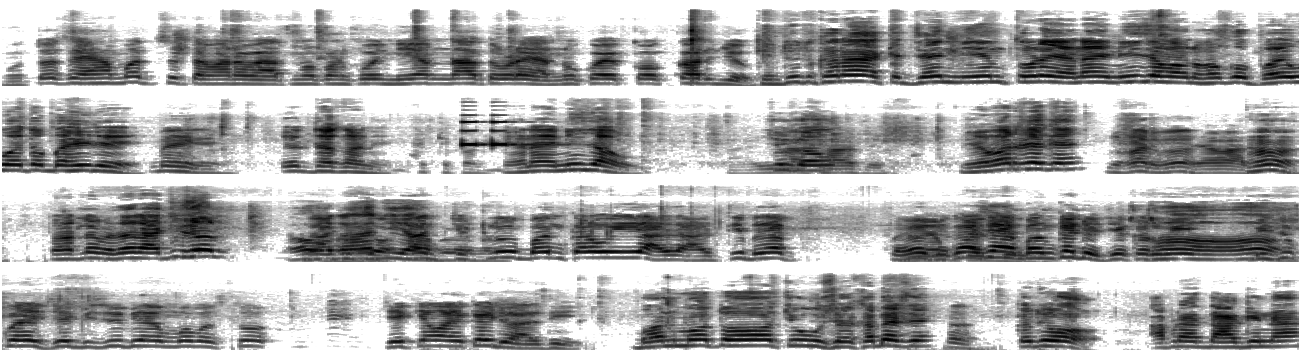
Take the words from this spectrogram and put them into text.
હું તો સહેમત છું તમારા વાતમાં પણ કોઈ નિયમ ના તોડે એનું કોઈ કોક કરજો. કીધું તો ખરા કે જે નિયમ તોડે એના નહીં જવાનું. હગો ભય હોય તો બહી રે. બહી એક ટકાને. એના નહીં જવું. શું કહું? વ્યવહાર છે કે? વ્યવહાર વ્યવહાર. હા તો એટલે બધા રાજી છો ને? રાજી આપણે. બંધ કરવું એ હાલથી બધા ભેગા છે બંધ કરી દો જે કરવું. બીજું કોઈ જે બીજું બે વસ્તુ જે કહેવાય કહી દો હાલથી. બંધમાં તો કેવું છે ખબર છે? કે જો આપણા દાગીના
